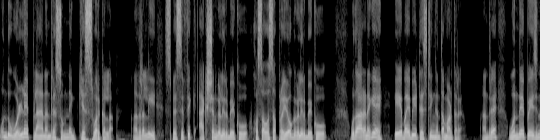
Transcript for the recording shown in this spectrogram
ಒಂದು ಒಳ್ಳೆ ಪ್ಲಾನ್ ಅಂದ್ರೆ ಸುಮ್ಮನೆ ಗೆಸ್ ವರ್ಕ್ ಅಲ್ಲ. ಅದರಲ್ಲಿ ಸ್ಪೆಸಿಫಿಕ್ ಆ್ಯಕ್ಷನ್ಗಳಿರಬೇಕು ಹೊಸ ಹೊಸ ಪ್ರಯೋಗಗಳಿರಬೇಕು. ಉದಾಹರಣೆಗೆ ಎ ಬೈ ಬಿ ಟೆಸ್ಟಿಂಗ್ ಅಂತ ಮಾಡ್ತಾರೆ. ಅಂದ್ರೆ ಒಂದೇ ಪೇಜ್ನ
